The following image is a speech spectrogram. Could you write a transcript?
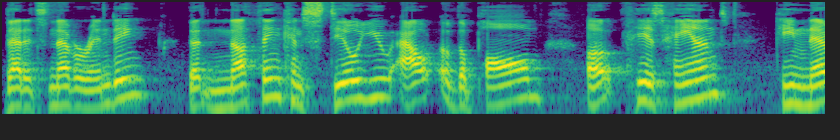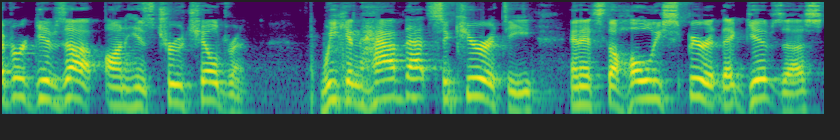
that it's never ending, that nothing can steal you out of the palm of His hand. He never gives up on His true children. We can have that security, and it's the Holy Spirit that gives us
